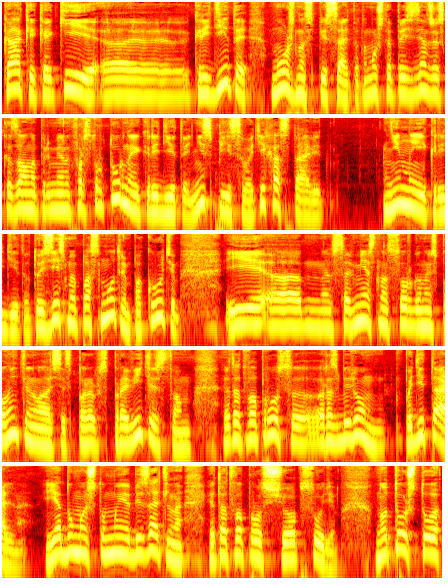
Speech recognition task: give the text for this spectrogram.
как и какие э, кредиты можно списать, потому что президент же сказал, например, инфраструктурные кредиты не списывать, их оставить не иные кредиты. То есть здесь мы посмотрим, покрутим, и э, совместно с органом исполнительной власти, с правительством этот вопрос э, разберем подетально. Я думаю, что мы обязательно этот вопрос еще обсудим. Но то, что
